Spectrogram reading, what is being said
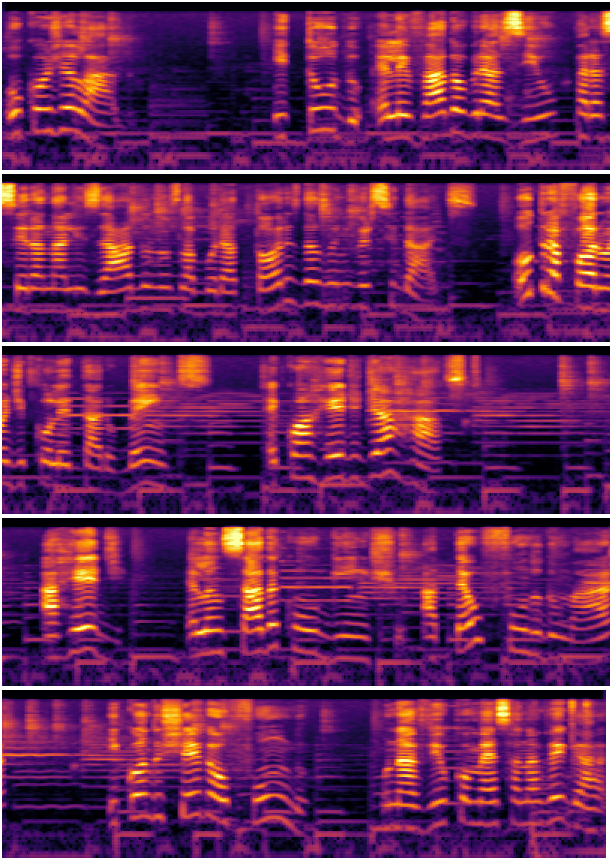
ou congelado. E tudo é levado ao Brasil para ser analisado nos laboratórios das universidades. Outra forma de coletar o bentos é com a rede de arrasto. A rede é lançada com o guincho até o fundo do mar e quando chega ao fundo, o navio começa a navegar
